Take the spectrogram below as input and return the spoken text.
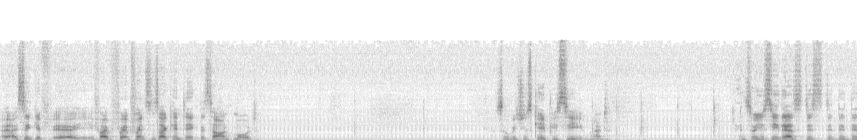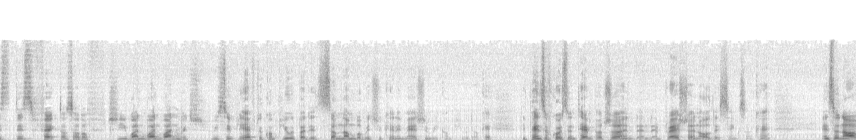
I, I think if, uh, if I, for, for, instance, I can take the sound mode, so which is KPZ, right? And so you see there's this, this, this factor sort of G111, which we simply have to compute, but it's some number which you can imagine we compute, okay? Depends, of course, on temperature and, and, and pressure and all these things, okay? And so now,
